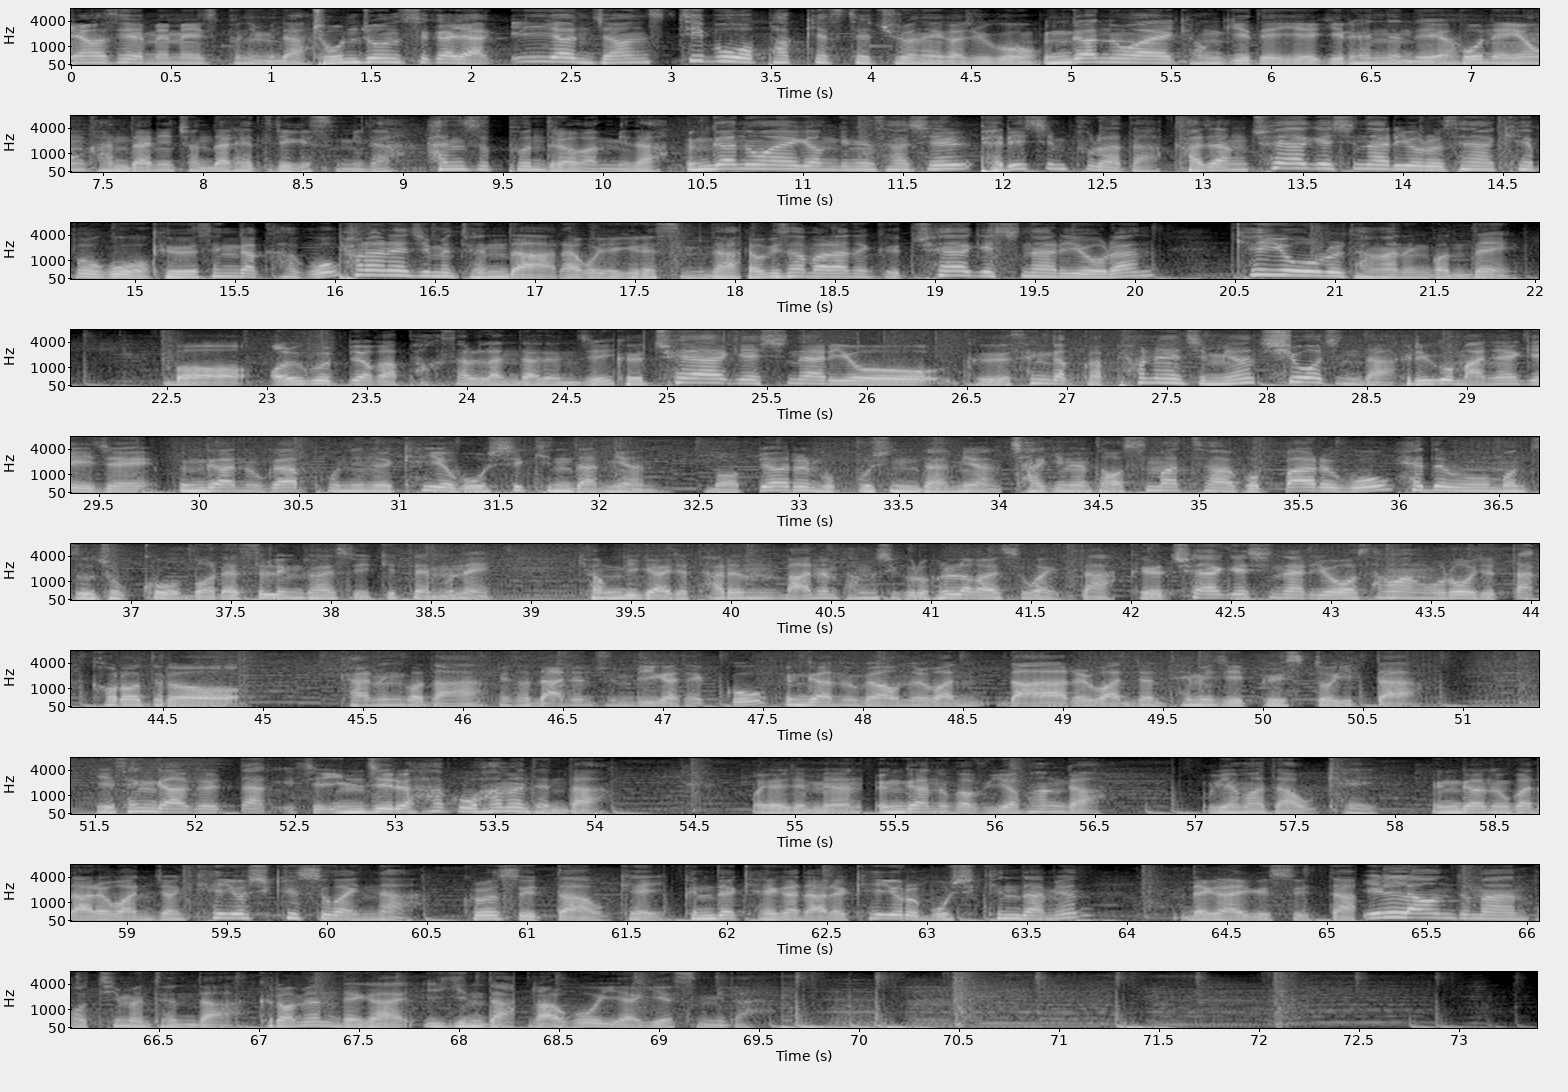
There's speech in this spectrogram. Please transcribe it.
안녕하세요 MMA 스푼입니다. 존 존스가 약 1년 전 스티브 워 팟캐스트에 출연해가지고 은간우와의 경기에 대해 얘기를 했는데요. 그 내용 간단히 전달해드리겠습니다. 한 스푼 들어갑니다. 은간우와의 경기는 사실 베리 심플하다. 가장 최악의 시나리오를 생각해보고 그 생각하고 편안해지면 된다라고 얘기를 했습니다. 여기서 말하는 그 최악의 시나리오란 KO를 당하는 건데 뭐 얼굴뼈가 박살난다든지 그 최악의 시나리오 그 생각과 편해지면 쉬워진다. 그리고 만약에 이제 은간우가 본인을 KO 못 시킨다면 뭐 뼈를 못 부신다면 자기는 더 스마트하고 빠르고 헤드 무브먼트도 좋고 뭐 레슬링도 할 수 있기 때문에 경기가 이제 다른 많은 방식으로 흘러갈 수가 있다. 그 최악의 시나리오 상황으로 이제 딱 걸어 들어 가는 거다. 그래서 나는 준비가 됐고 은간우가 오늘 완, 나를 완전 데미지 입힐 수도 있다. 이 생각을 딱 이제 인지를 하고 하면 된다. 뭐 예를 들면 은간우가 위험한가? 위험하다. 오케이. 은간우가 나를 완전 KO 시킬 수가 있나? 그럴 수 있다. 오케이. 근데 걔가 나를 KO를 못 시킨다면 내가 이길 수 있다. 1라운드만 버티면 된다. 그러면 내가 이긴다. 라고 이야기했습니다.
